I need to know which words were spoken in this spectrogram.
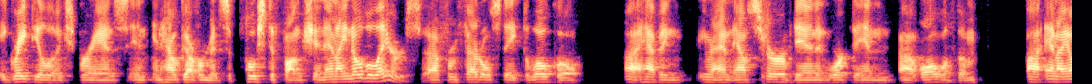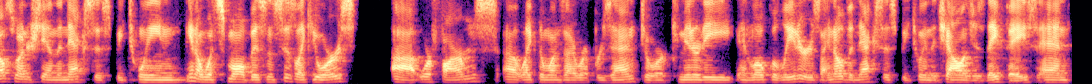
a great deal of experience in, in how government's supposed to function. And I know the layers uh, from federal, state to local, uh, having you know, now served in and worked in uh, all of them. Uh, and I also understand the nexus between, you know, what small businesses like yours uh, or farms uh, like the ones I represent or community and local leaders. I know the nexus between the challenges they face and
